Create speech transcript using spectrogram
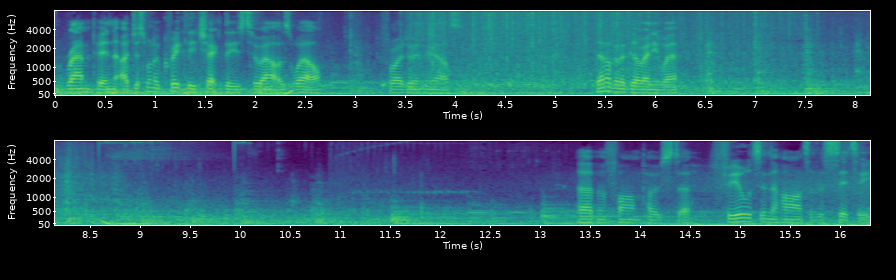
ramping. I just want to quickly check these two out as well before I do anything else. They're not going to go anywhere. Urban farm poster. Fields in the heart of the city.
